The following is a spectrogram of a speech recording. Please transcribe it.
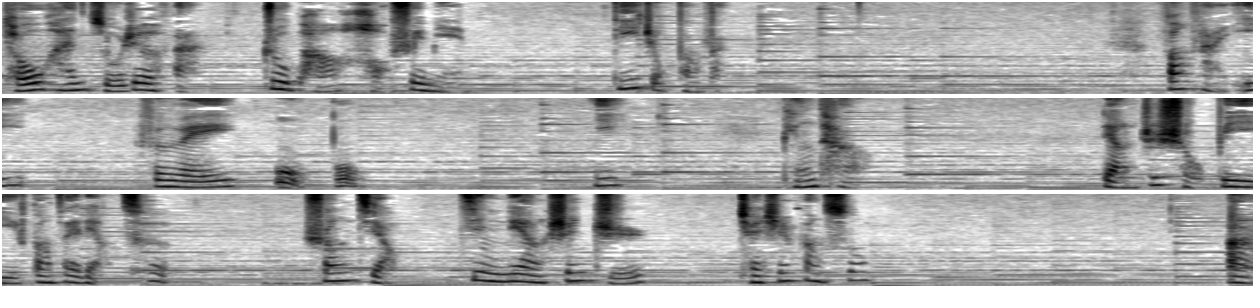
头寒足热法。助跑好睡眠，第一种方法。方法一分为五步：一、平躺，两只手臂放在两侧，双脚尽量伸直，全身放松；二、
